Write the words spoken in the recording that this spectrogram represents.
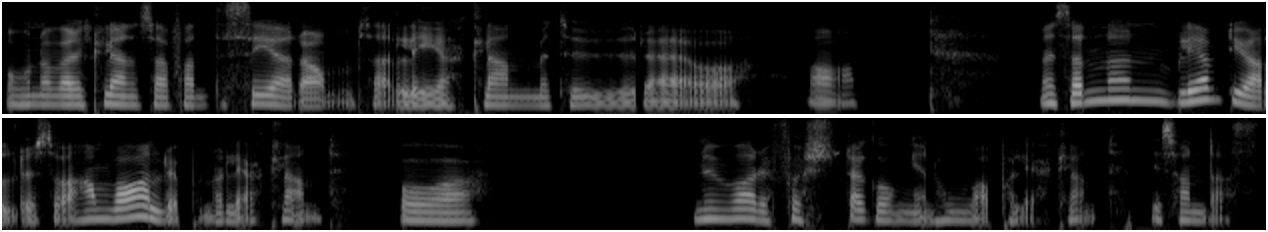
Och hon har verkligen så här fantiserat om så här lekland med Ture och ja. Men sen eh, blev det ju aldrig så. Han var aldrig på något lekland. Och nu var det första gången hon var på lekland i söndags.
